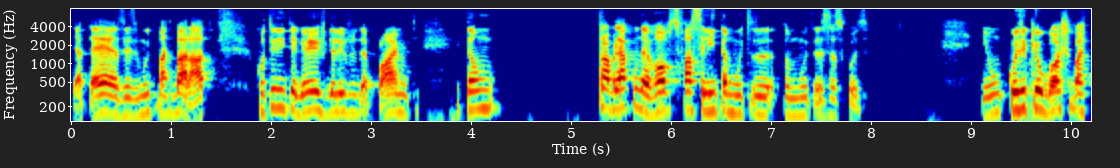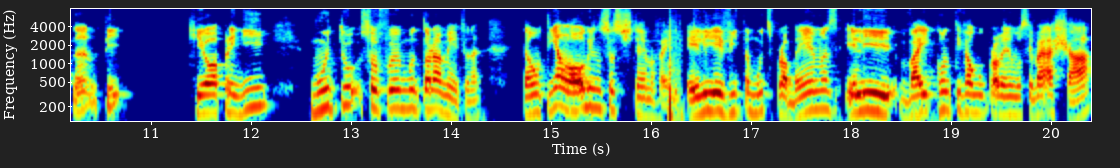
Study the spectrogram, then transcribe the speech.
E até às vezes muito mais barato. Conteúdo integration, delivery deployment. Então, trabalhar com DevOps facilita muito, muito dessas coisas. E uma coisa que eu gosto bastante, que eu aprendi muito, foi o monitoramento, né? Então, tenha logs no seu sistema, velho. Ele evita muitos problemas. Ele vai, quando tiver algum problema, você vai achar.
